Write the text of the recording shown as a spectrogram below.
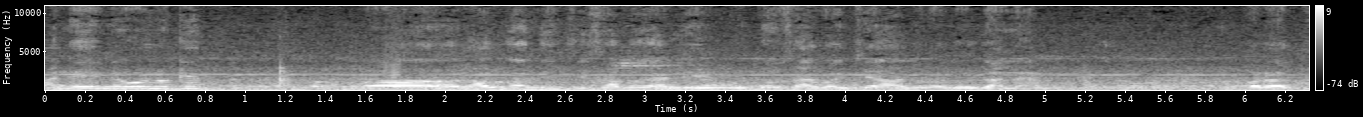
आणि निवडणुकीत राहुल गांधींची सभा झाली उद्धव साहेबांच्या आजूबाजू झाल्या परत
